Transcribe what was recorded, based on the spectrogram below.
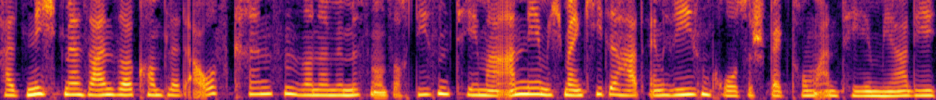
halt nicht mehr sein soll, komplett ausgrenzen, sondern wir müssen uns auch diesem Thema annehmen. Ich meine, Kita hat ein riesengroßes Spektrum an Themen, ja, die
